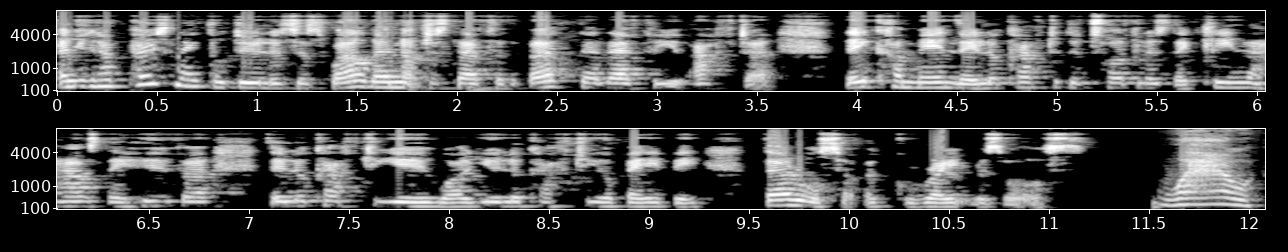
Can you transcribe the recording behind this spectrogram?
And you can have postnatal doulas as well. They're not just there for the birth, they're there for you after. They come in, they look after the toddlers, they clean the house, they hoover, they look after you while you look after your baby. They're also a great resource. Wow.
